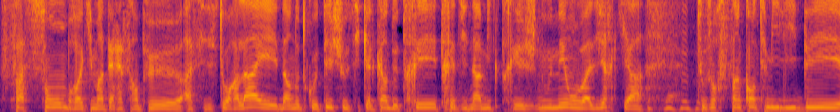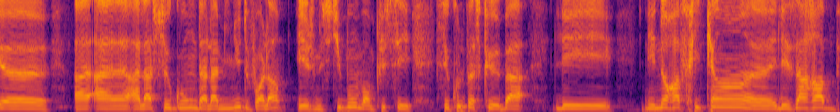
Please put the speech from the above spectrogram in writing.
face sombre qui m'intéresse un peu euh, à ces histoires-là. Et d'un autre côté, je suis aussi quelqu'un de très très dynamique, très genouné, on va dire, qui a toujours 50 000 idées euh, à, à, la seconde, à la minute, voilà. Et je me suis dit bon, bah, en plus c'est c'est cool parce que bah les les Nord-Africains, euh, les Arabes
